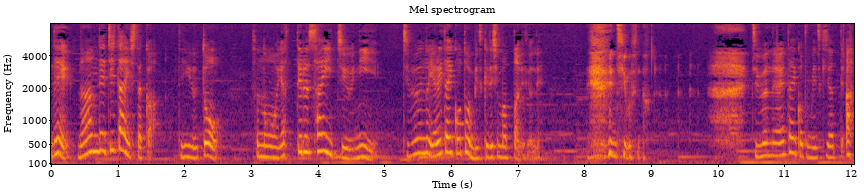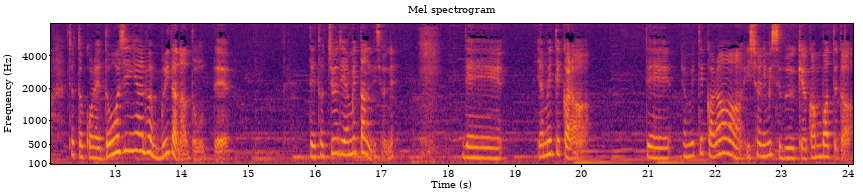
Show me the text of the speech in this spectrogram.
でなんで辞退したかっていうとそのやってる最中に自分のやりたいことを見つけてしまったんですよね。自分の。自分のやりたいこと見つけちゃってあちょっとこれ同時にやるは無理だなと思ってで途中でやめたんですよね。でやめてからでやめてから一緒にミスブーケを頑張ってた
